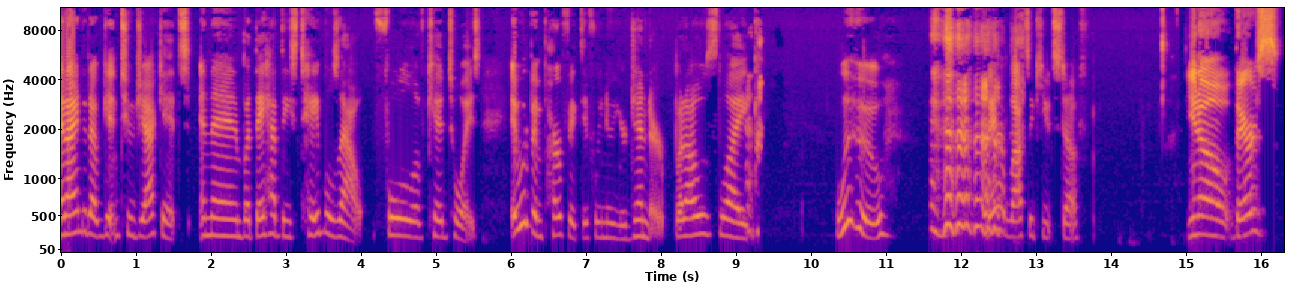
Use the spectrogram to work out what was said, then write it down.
And I ended up getting two jackets. And then, but they had these tables out full of kid toys. It would have been perfect if we knew your gender. But I was like, woohoo. They had lots of cute stuff. You know, there's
